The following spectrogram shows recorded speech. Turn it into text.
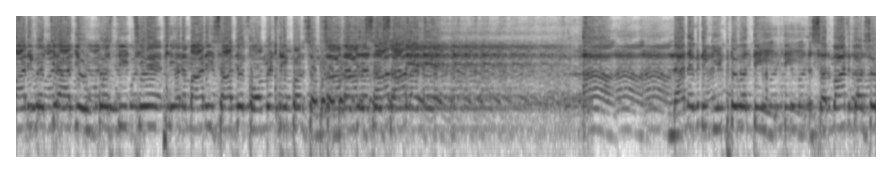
મારી વચ્ચે આજે ઉપસ્થિત છે અને મારી સાથે કોમેન્ટ્રી પણ સંભળાવવા છે સાને આ નાનકડી ગિફ્ટ વતી સન્માન કરશો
